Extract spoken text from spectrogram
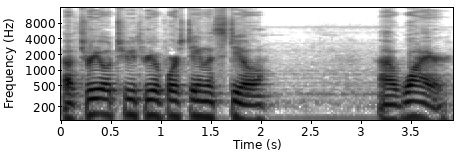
of 302 304 stainless steel uh, wire.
